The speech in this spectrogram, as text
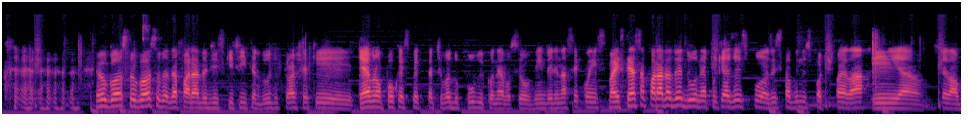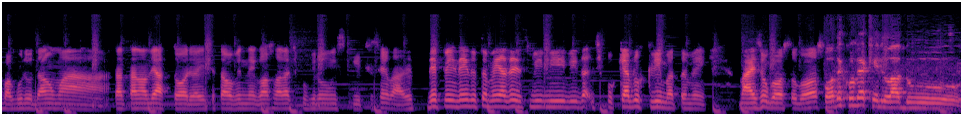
eu gosto, eu gosto da, da, parada de skit interlúdio, porque eu acho que quebra um pouco a expectativa do público, né? Você ouvindo ele na sequência. Mas tem essa parada do Edu, né? Porque às vezes, pô, às vezes você tá ouvindo no Spotify lá e, uh, sei lá, o bagulho dá uma. Tá, tá no aleatório, aí você tá ouvindo um negócio lá, tipo, virou um skit, sei lá. Dependendo também, às vezes me, me, me dá, tipo, quebra o clima também. Mas eu gosto, eu gosto. Foda é quando é aquele lá do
